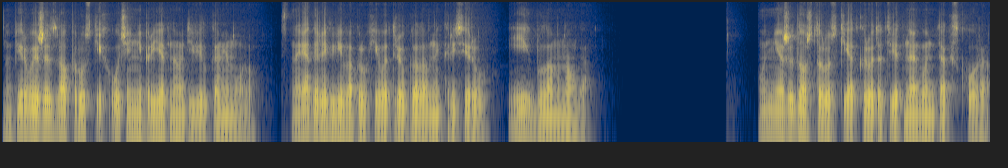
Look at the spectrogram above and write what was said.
Но первый же залп русских очень неприятно удивил Камимуру. Снаряды легли вокруг его трех головных крейсеров, и их было много. Он не ожидал, что русские откроют ответный огонь так скоро.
